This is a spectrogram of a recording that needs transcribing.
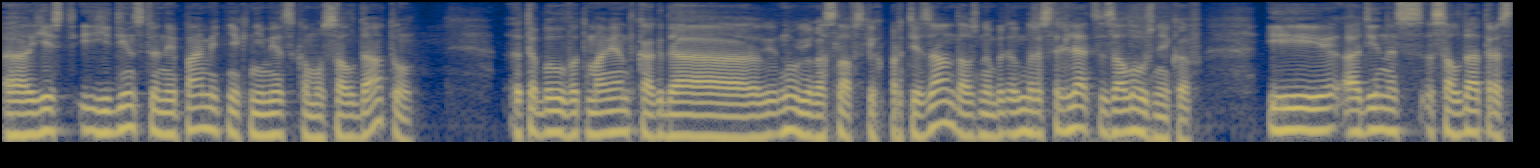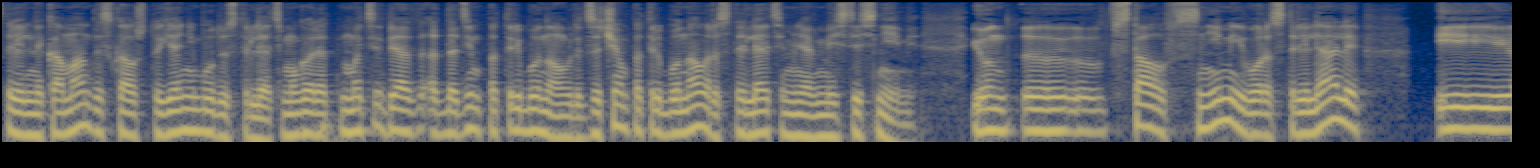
есть единственный памятник немецкому солдату, это был вот момент, когда ну, югославских партизан должны были расстрелять заложников. И один из солдат расстрельной команды сказал, что я не буду стрелять. Ему говорят, мы тебя отдадим по трибунал. Он говорит, зачем по трибунал, расстреляйте меня вместе с ними. И он э, встал с ними, его расстреляли, и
